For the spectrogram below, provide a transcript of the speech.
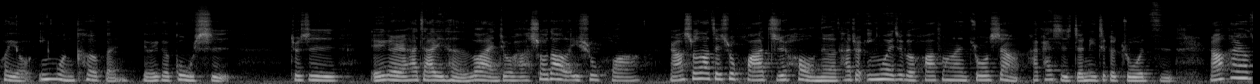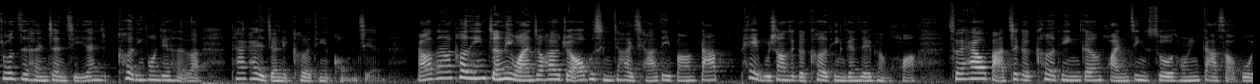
会有英文课本有一个故事，就是有一个人他家里很乱，就他收到了一束花。然后收到这束花之后呢，他就因为这个花放在桌上，他开始整理这个桌子。然后看到桌子很整齐，但是客厅空间很乱，他开始整理客厅的空间。然后当他客厅整理完之后，他又觉得哦不行，家里其他地方搭配不上这个客厅跟这一盆花，所以他要把这个客厅跟环境所有重新大扫过、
